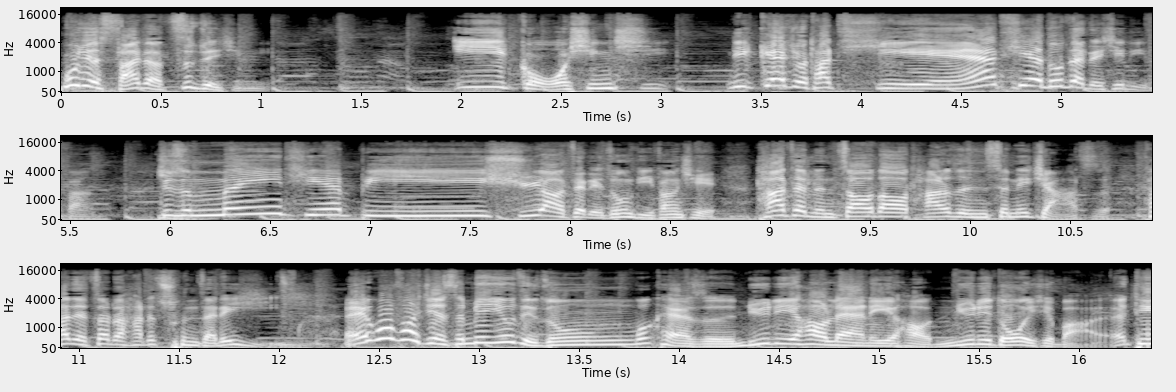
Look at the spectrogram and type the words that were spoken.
我觉得啥叫纸醉金迷？一个星期，你感觉他天天都在那些地方。就是每天必须要在那种地方去，他才能找到他人生的价值，他才找到他的存在的意义。哎，我发现身边有这种，我看是女的也好，男的也好，女的多一些吧，哎，特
